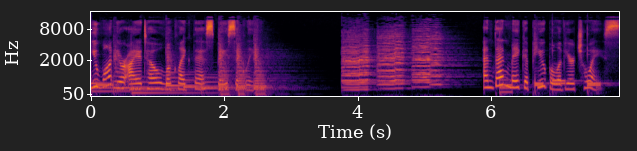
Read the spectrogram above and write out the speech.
You want your Ayato look like this, basically. And then make a pupil of your choice.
